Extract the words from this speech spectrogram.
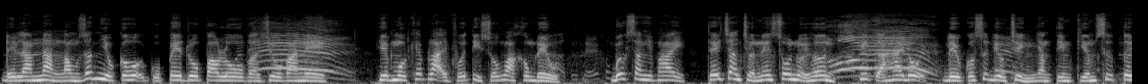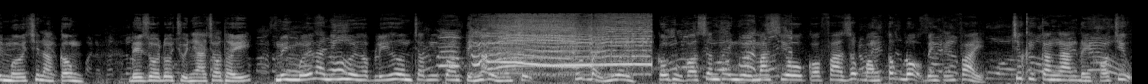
để làm nản lòng rất nhiều cơ hội của Pedro Paulo và Giovanni. Hiệp 1 khép lại với tỷ số hòa không đều. Bước sang hiệp 2, thế trận trở nên sôi nổi hơn khi cả hai đội đều có sự điều chỉnh nhằm tìm kiếm sự tươi mới trên hàng công. Để rồi đội chủ nhà cho thấy mình mới là những người hợp lý hơn trong những toan tính về nhân sự. Phút 70, cầu thủ vào sân thay người Marcio có pha dốc bóng tốc độ bên cánh phải trước khi căng ngang đầy khó chịu.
